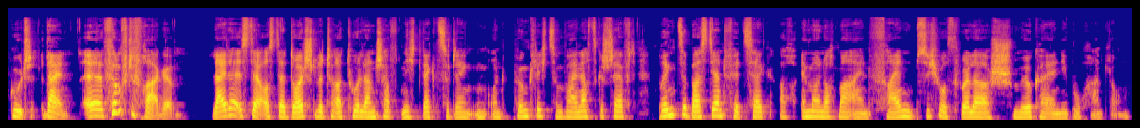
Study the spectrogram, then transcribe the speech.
Gut, nein. Äh, fünfte Frage. Leider ist er aus der deutschen Literaturlandschaft nicht wegzudenken und pünktlich zum Weihnachtsgeschäft bringt Sebastian Fitzek auch immer noch mal einen feinen Psychothriller-Schmöker in die Buchhandlung.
